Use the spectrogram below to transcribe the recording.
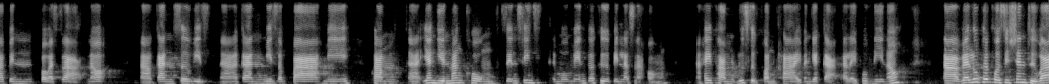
คะเป็นประวัติศาสตร์เนาะอ่าการ service นะการมีสปา มีความยั่งยืนมั่นคง sensing moment ก็คือเป็นลักษณะของให้ความรู้สึกผ่อนคลายบรรยากาศอะไรพวกนี้เนาะ value proposition ถือว่า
